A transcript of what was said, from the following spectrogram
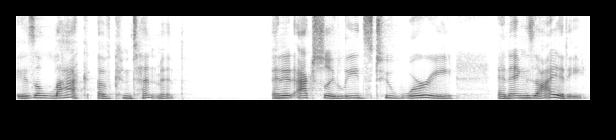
is a lack of contentment and it actually leads to worry and anxiety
